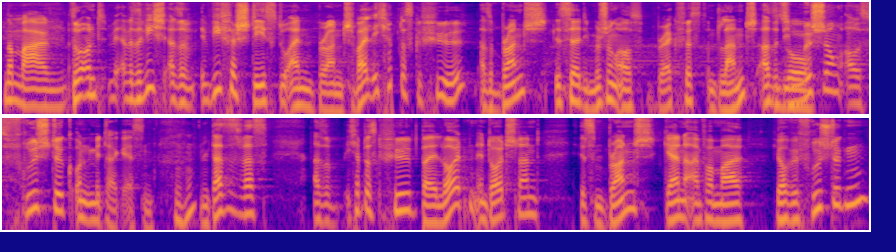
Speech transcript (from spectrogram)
normalen. So, und also wie, also wie verstehst du einen Brunch? Weil ich habe das Gefühl, also Brunch ist ja die Mischung aus Breakfast und Lunch, also die So. Mischung aus Frühstück und Mittagessen. Und das ist was, also ich habe das Gefühl, bei Leuten in Deutschland ist ein Brunch gerne einfach mal, ja, wir frühstücken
